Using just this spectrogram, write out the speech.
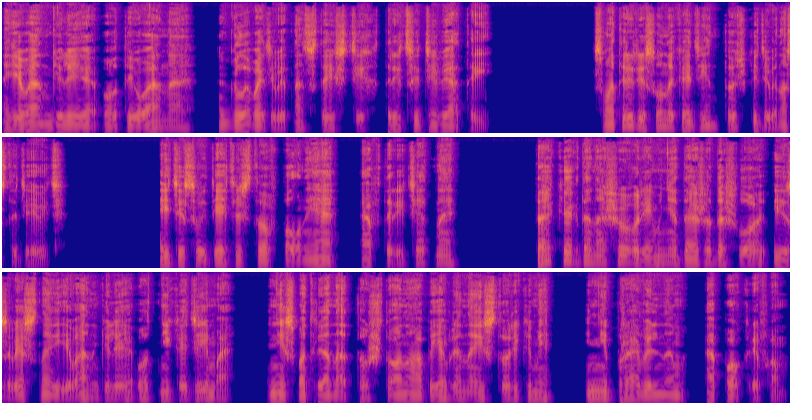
Евангелие от Иоанна, глава 19, стих 39. Смотри рисунок 1.99. Эти свидетельства вполне авторитетны, так как до нашего времени даже дошло известное Евангелие от Никодима, несмотря на то, что оно объявлено историками неправильным апокрифом.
